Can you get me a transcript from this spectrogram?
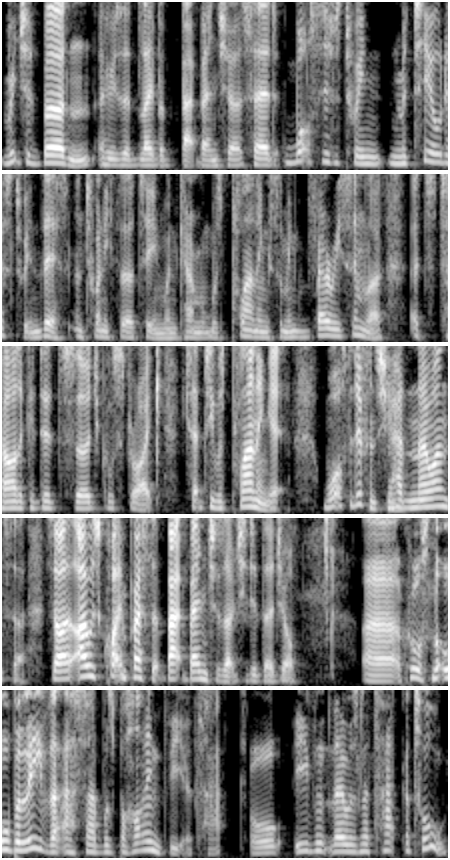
Richard Burden, who's a Labour backbencher, said, "What's the difference between material difference between this and 2013 when Cameron was planning something very similar, a targeted surgical strike, except he was planning it? What's the difference?" She had no answer. So I, I was quite impressed that backbenchers actually did their job. Uh, of course, not all believe that Assad was behind the attack, or even that there was an attack at all.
